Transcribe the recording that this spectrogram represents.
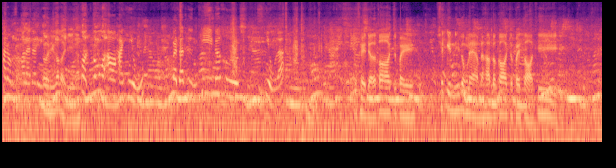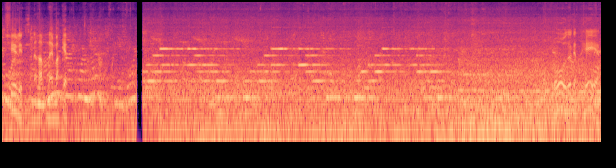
ขนมช็อกโกแลตอันนี้เออนี่ก็อร่อยดีนะ กดตู้เอาค่ะหิวกว่าจะถึงที่ก็คือหิวแล้ว โอเคเดี๋ยวแล้วก็จะไปเช็คอินที่โรงแรมนะครับ แล้วก็จะไปต่อที่ที่ลิตนะครับในมาร์เก็ตโอ้เรื่องจากเท่อะ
